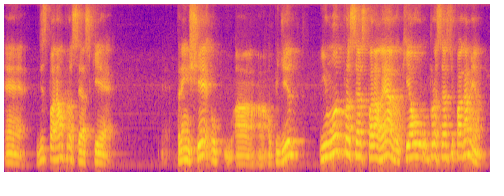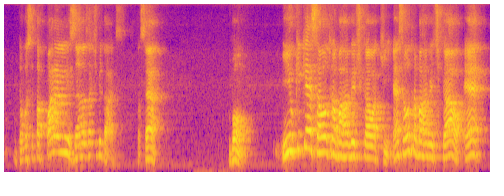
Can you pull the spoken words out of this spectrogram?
é, disparar um processo que é, é preencher o, a, a, o pedido e um outro processo paralelo que é o, o processo de pagamento. Então você está paralelizando as atividades, tá certo? Bom, e o que, que é essa outra barra vertical aqui? Essa outra barra vertical é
